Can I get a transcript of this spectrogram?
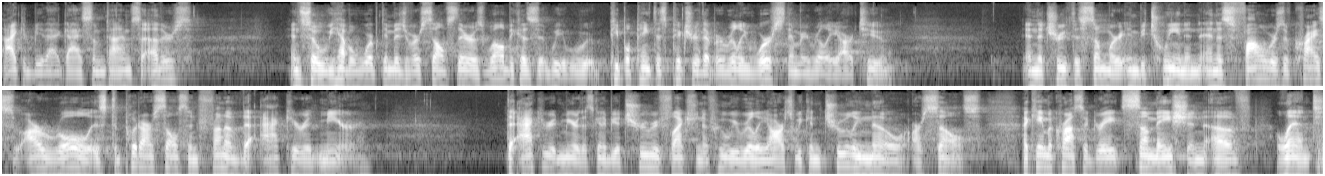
I could be that guy sometimes to others. And so we have a warped image of ourselves there as well because we, we, people paint this picture that we're really worse than we really are, too and the truth is somewhere in between. And, and as followers of Christ, our role is to put ourselves in front of the accurate mirror. The accurate mirror that's going to be a true reflection of who we really are so we can truly know ourselves. I came across a great summation of Lent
